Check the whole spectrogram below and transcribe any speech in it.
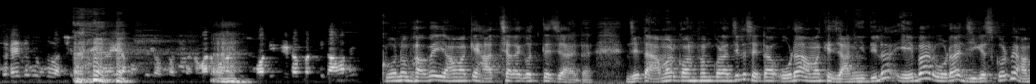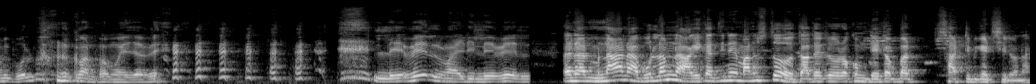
সেটাই তো বুঝতে পারছি। কোনোভাবেই আমাকে হাতছাড়া করতে চায় না। যেটা আমার কনফার্ম করা ছিল সেটা ওরা আমাকে জানিয়ে দিল। এবার ওরা জিজ্ঞেস করবে আমি বলব কনফার্ম হয়ে যাবে। লেভেল মাইডি লেভেল না না না বললাম না আগেকার দিনের মানুষ তো তাদের ওরকম ডেট অফ বার্থ সার্টিফিকেট ছিল না।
